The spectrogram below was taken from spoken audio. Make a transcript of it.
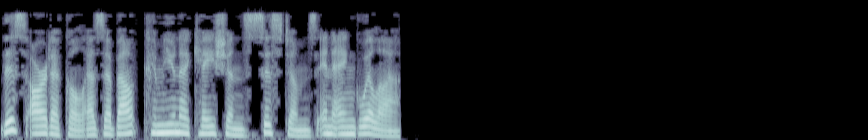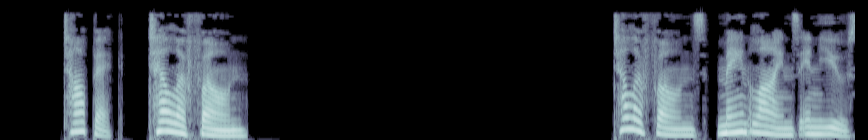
This article is about communications systems in Anguilla. Topic: Telephone. Telephones, main lines in use,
